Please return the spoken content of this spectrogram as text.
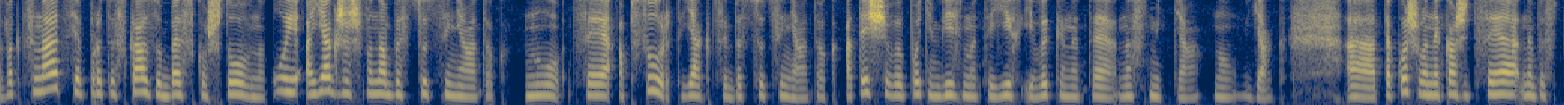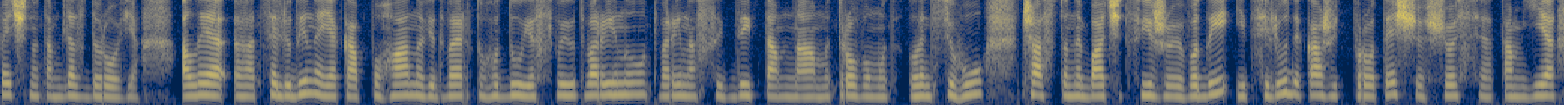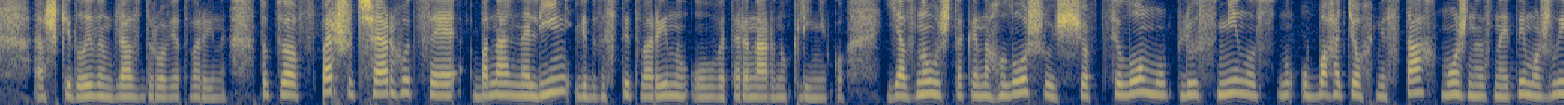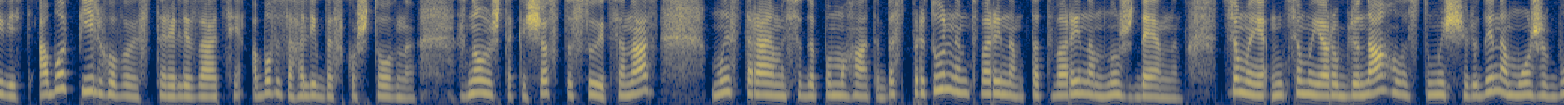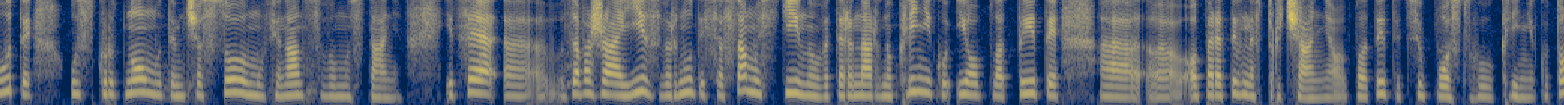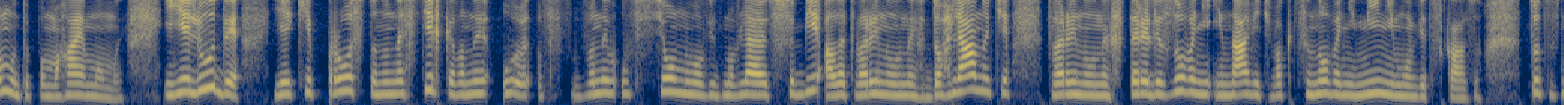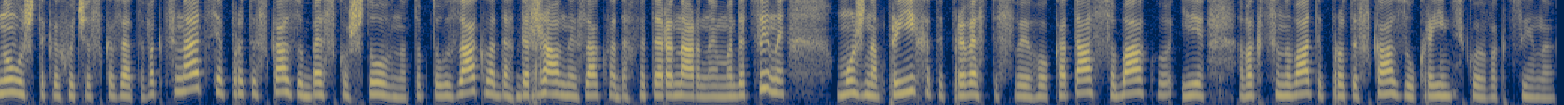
Вакцинація проти сказу безкоштовно. Ой, а як же ж вона без цуценяток? Ну, це абсурд. Як це без цуценяток? А те, що ви потім візьмете їх і викинете на сміття. Ну як? А, також вони кажуть, це небезпечно там для здоров'я. Але е, це людина, яка погано відверто годує свою тварину. Тварина сидить там на метровому ланцюгу, часто не бачить свіжої води, і ці люди кажуть про те, що щось е, там є е, шкідливим для здоров'я тварини. Тобто, в першу чергу, це банальна лінь відвести тварину у ветеринарну клініку. Я знову ж таки наголошую, що в цілому, плюс-мінус, ну у багатьох містах можна знайти можливість або пільгової стерилізації, або взагалі безкоштовної. Знову ж таки, що стосується нас, ми стараємося допомагати безпритульним тваринам та тваринам нужденним. Цьому я на цьому я роблю наголос, тому що людина може бути у скрутному тимчасовому фінансовому стані, і це е, заважає їй звернутися самостійно у ветеринарну клініку і оплатити е, е, оперативне втручання, оплатити цю послугу клініку. Тому допомагаємо ми. І є люди, які просто ну настільки вони у вони у всьому відмовляють собі, але тварини у них доглянуті, тварини у них стерилізовані і навіть вакциновані мінімум від сказу. Тут знову ж таки хочу сказати: вакцинація проти сказу безкоштовно. Тобто у закладах, державних закладах ветеринарної медицини можна приїхати, привезти свого кота, собаку і вакцинувати проти сказу українською вакциною.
